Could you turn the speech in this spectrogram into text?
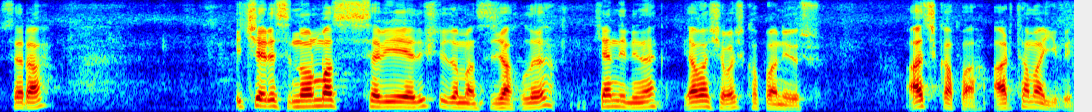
sera. İçerisi normal seviyeye düştüğü zaman sıcaklığı kendiliğinden yavaş yavaş kapanıyor. Aç kapa, artama gibi.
